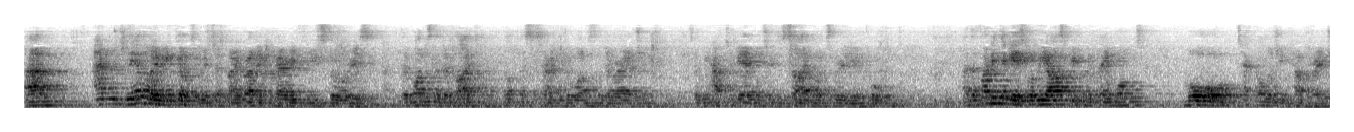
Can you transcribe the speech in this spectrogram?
Um, and the other way we filter is just by running very few stories, the ones that are vital, not necessarily the ones that are urgent. So we have to be able to decide what's really important. And the funny thing is, when we ask people if they want more technology coverage,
